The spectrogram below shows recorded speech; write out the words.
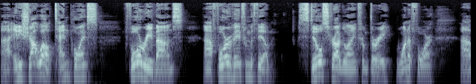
uh, and he shot well 10 points, four rebounds, uh, four of eight from the field. Still struggling from three, one of four, uh,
